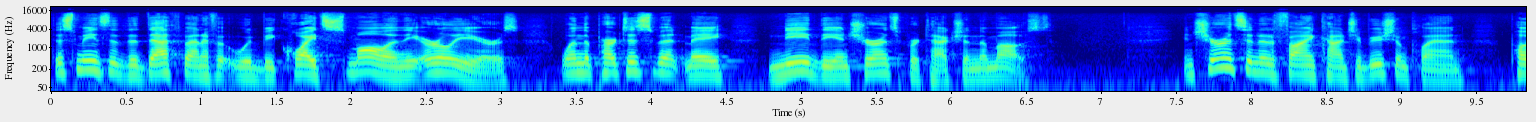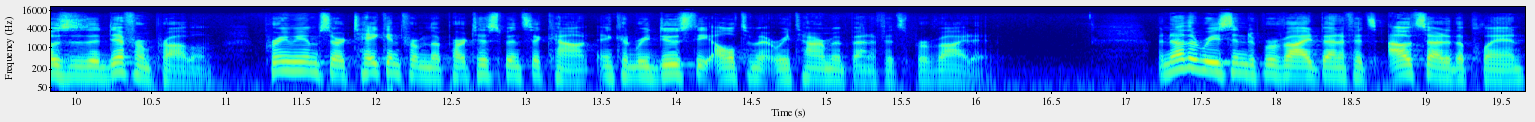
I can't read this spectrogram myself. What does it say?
This means that the death benefit would be quite small in the early years when the participant may need the insurance protection the most. Insurance in a defined contribution plan poses a different problem premiums are taken from the participant's account and can reduce the ultimate retirement benefits provided. Another reason to provide benefits outside of the plan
